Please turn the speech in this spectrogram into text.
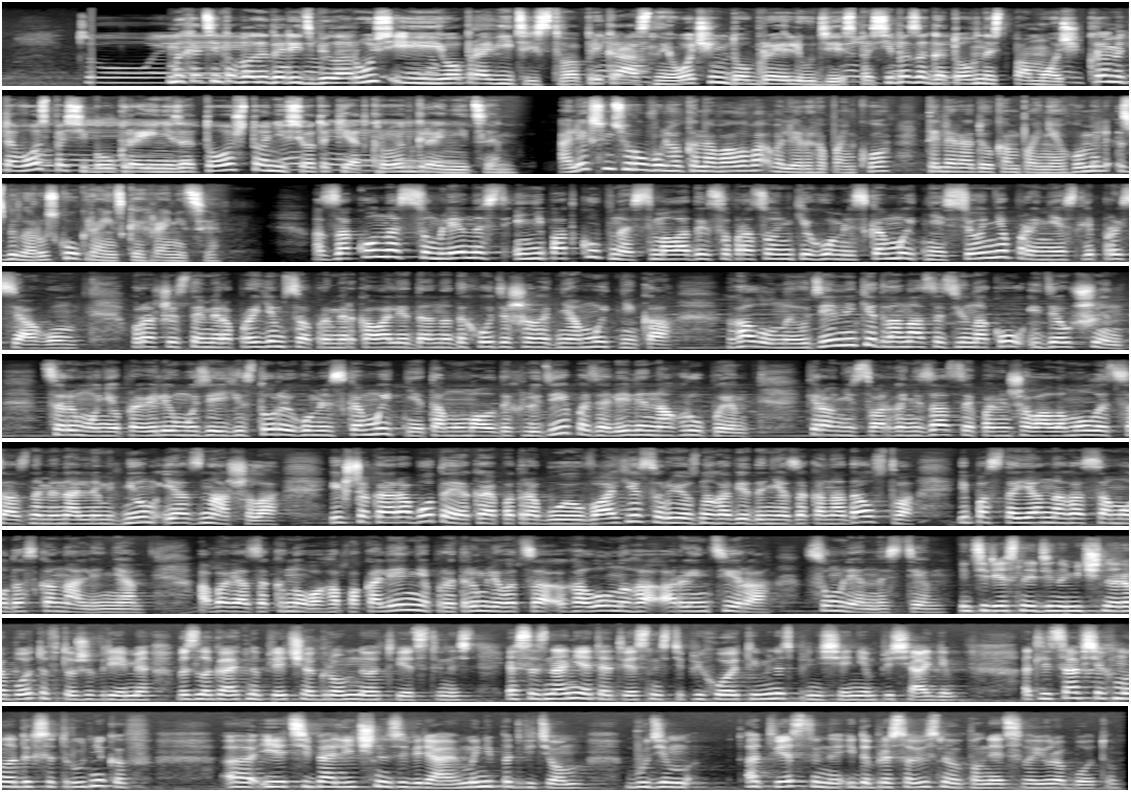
мы хотим поблагодарить Беларусь и ее правительство. Прекрасные, очень добрые люди. Спасибо за готовность помочь. Кроме того, спасибо Украине за то, что они все-таки откроют границы. Олег Сенцюров, Ольга Коновалова, Валерий Гапанько, телерадиокомпания «Гомель» с белорусско-украинской границы. Законнасць, сумленнасць і непадкупнасць маладыя супрацоўнікі гомельскай мытні сёння прынеслі прысягу. Урачыстае мерапрыемства прымеркавалі да надыходзячага дня мытніка. Галоўныя ўдзельнікі 12 юнакоў і дзяўчын. Цырымонію правялі ў музеі гісторыі гомельскай мытні, таму маладых людзей падзялілі на групы. Кіраўніцтва арганізацыі павіншавала моладзь са знамінальным днём і адзначыла. Іх чакае работа, якая патрабуе ўвагі, сур'ёзнага ведання заканадаўства і пастаяннага самаўдасканалення. Абавязак нового поколения прытрымлівацца галоўнага ориентира сумленности. Интересная динамичная работа в то же время возлагает на плечи огромную ответственность. И осознание этой ответственности приходит именно с принесением присяги. От лица всех молодых сотрудников э, и от себя лично заверяю, мы не подведем, будем ответственно и добросовестно выполнять свою работу.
